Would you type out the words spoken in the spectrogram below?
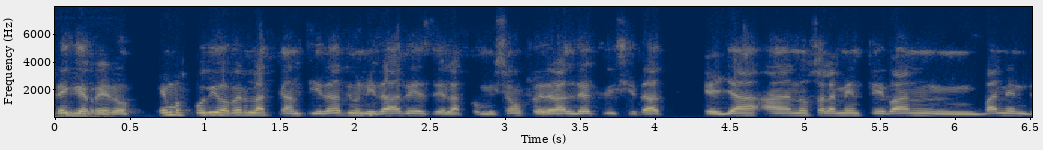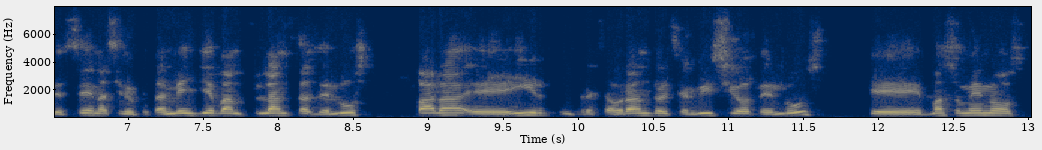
de Guerrero, hemos podido ver la cantidad de unidades de la Comisión Federal de Electricidad que ya ah, no solamente van, van en decenas, sino que también llevan plantas de luz para eh, ir restaurando el servicio de luz que más o menos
